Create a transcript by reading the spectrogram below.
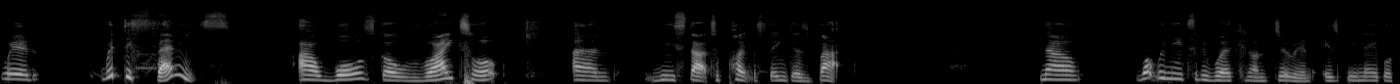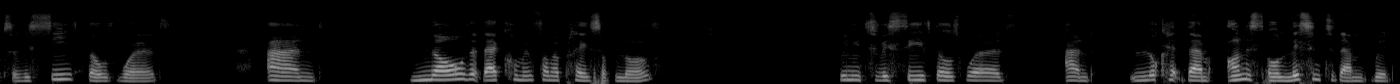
with with defense. Our walls go right up and we start to point the fingers back. Now, what we need to be working on doing is being able to receive those words and know that they're coming from a place of love. We need to receive those words and look at them honest or listen to them with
